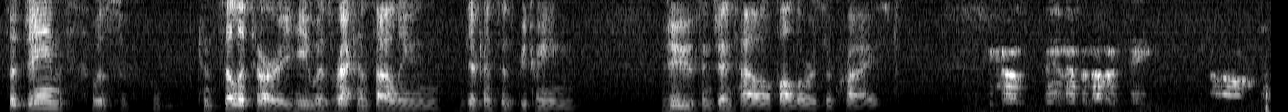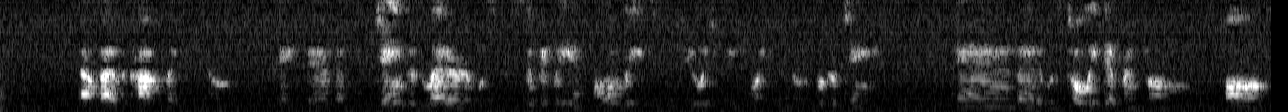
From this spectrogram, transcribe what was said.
so James was conciliatory. He was reconciling differences between Jews and Gentile followers of Christ. Because then there's another take um, outside of the conflict, you know, take there that James's letter was specifically and only to the Jewish people, like, you know, the book of James, and that it was totally different from Paul's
